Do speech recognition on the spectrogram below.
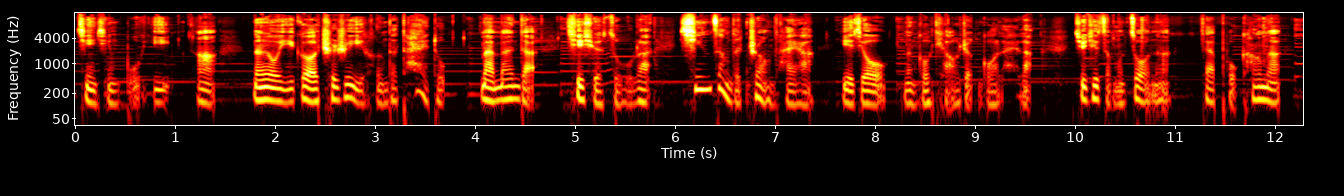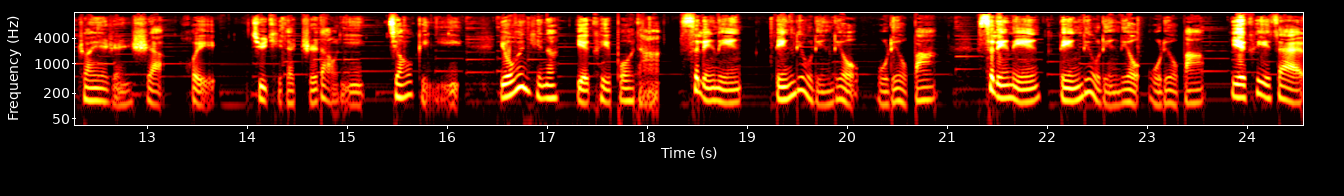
进行补益啊，能有一个持之以恒的态度，慢慢的气血足了，心脏的状态啊也就能够调整过来了。具体怎么做呢？在普康呢，专业人士啊会具体的指导您。交给您，有问题呢也可以拨打四零零零六零六五六八，四零零零六零六五六八，也可以在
